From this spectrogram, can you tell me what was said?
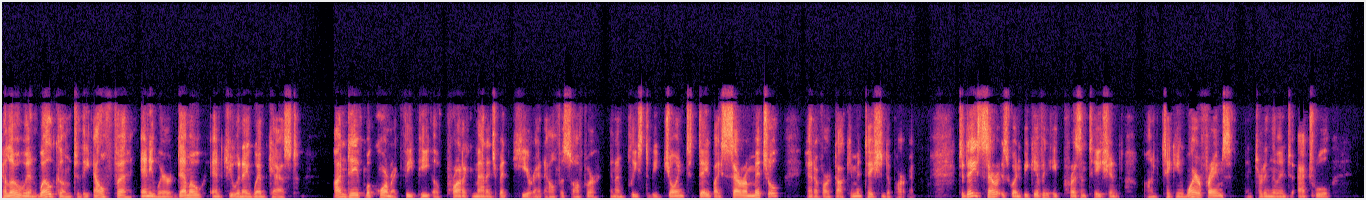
Hello and welcome to the Alpha Anywhere demo and Q&A webcast. I'm Dave McCormick, VP of Product Management here at Alpha Software, and I'm pleased to be joined today by Sarah Mitchell, head of our documentation department. Today, Sarah is going to be giving a presentation on taking wireframes and turning them into actual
